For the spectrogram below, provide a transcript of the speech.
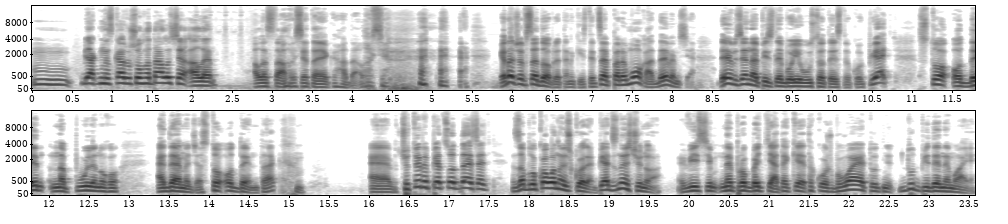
м, як не скажу, що гадалося, але. Але сталося так, як гадалося. Коротше, все добре, танкісти. Це перемога. Дивимося. Дивимося на післябойову статистику. 5 101 напуляного е, демеджа. 101, так? Е, 4510 заблокованої шкоди, 5 знищено. 8 непробиття. Таке також буває, тут, тут біди немає.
